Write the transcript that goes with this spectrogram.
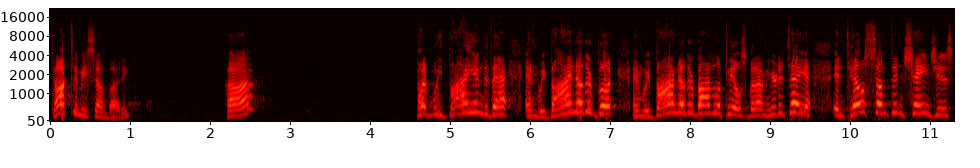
Talk to me, somebody. Huh? But we buy into that and we buy another book and we buy another bottle of pills. But I'm here to tell you until something changes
